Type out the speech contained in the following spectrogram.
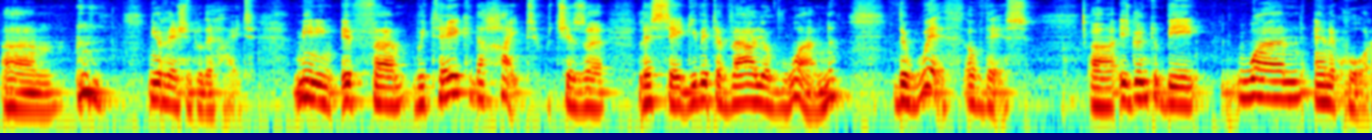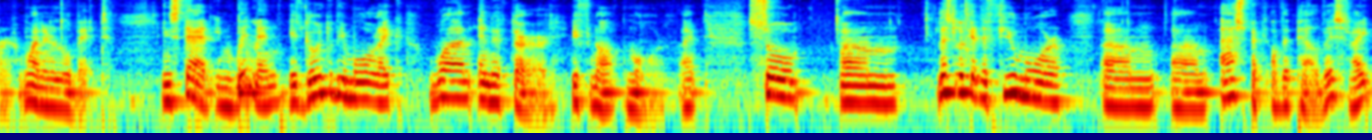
um, in relation to the height. Meaning, if um, we take the height, which is, uh, let's say, give it a value of 1, the width of this uh, is going to be 1 and a quarter, 1 and a little bit. Instead, in women, it's going to be more like one and a third, if not more. Right? So um, let's look at a few more um, um, aspects of the pelvis, right?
